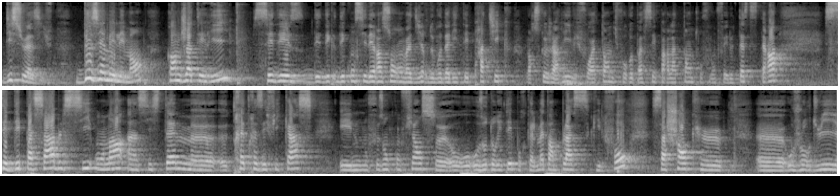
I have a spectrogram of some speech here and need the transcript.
dissuasif. Deuxième élément, quand j'atterris, c'est des, considérations, on va dire, de modalités pratiques. Lorsque j'arrive, il faut attendre, il faut repasser par l'attente où on fait le test, etc. C'est dépassable si on a un système euh, très très efficace et nous, nous faisons confiance euh, aux, autorités pour qu'elles mettent en place ce qu'il faut, sachant que euh, aujourd'hui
